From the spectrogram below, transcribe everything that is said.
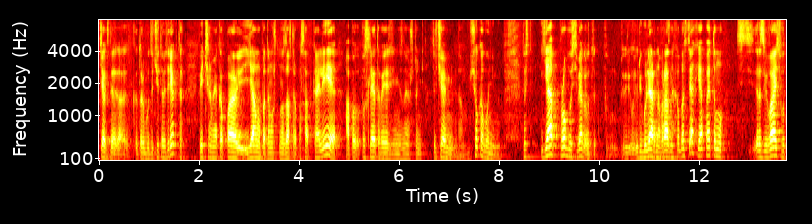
текст, который будет зачитывать ректор, вечером я копаю яму, потому что на завтра посадка аллея, а после этого я, не знаю, что-нибудь, встречаю там, еще кого-нибудь. То есть я пробую себя вот, регулярно в разных областях, я поэтому развиваюсь вот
